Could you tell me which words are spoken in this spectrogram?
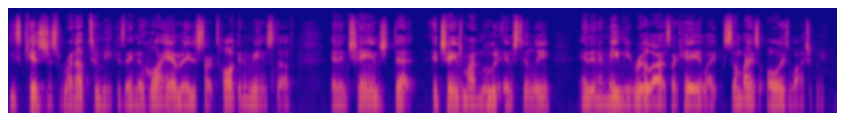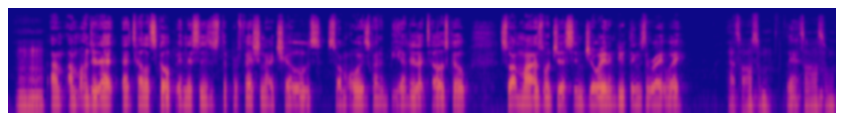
these kids just run up to me because they know who I am, and they just start talking to me and stuff. And it changed that it changed my mood instantly, and then it made me realize like, hey, like somebody's always watching me. Mhm. I'm I'm under that that telescope, and this is the profession I chose, so I'm always going to be under that telescope. So I might as well just enjoy it and do things the right way. That's awesome. Yeah. That's awesome.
